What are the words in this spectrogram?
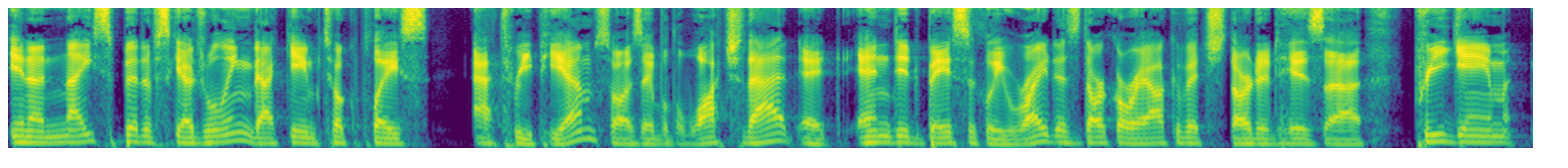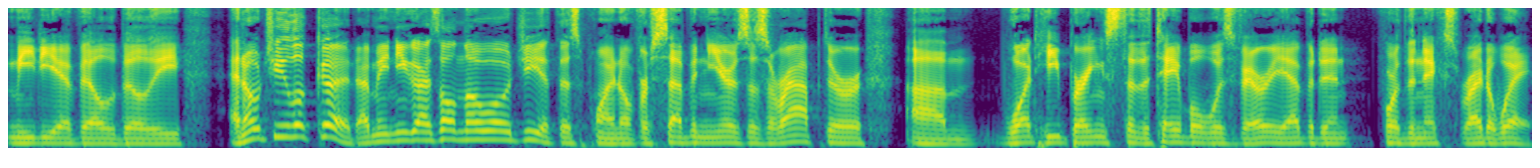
in a nice bit of scheduling. That game took place at 3 p.m., so I was able to watch that. It ended basically right as Darko Rajakovic started his uh, pregame media availability. And OG looked good. I mean, you guys all know OG at this point. Over seven years as a Raptor, um, what he brings to the table was very evident for the Knicks right away.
